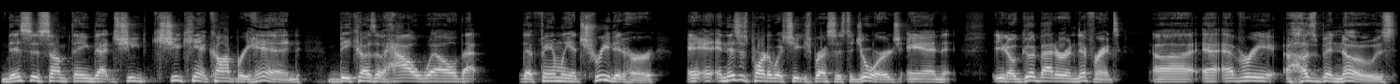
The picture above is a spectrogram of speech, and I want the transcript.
this is something that she she can't comprehend because of how well that that family had treated her and, and, this is part of what she expresses to George. And you know, good, bad, or indifferent, uh, every husband knows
